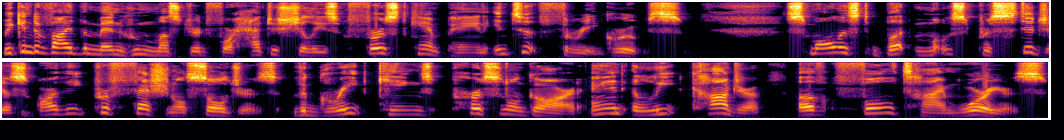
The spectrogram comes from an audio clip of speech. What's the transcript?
we can divide the men who mustered for Hattushili's first campaign into three groups. Smallest but most prestigious are the professional soldiers, the great king's personal guard, and elite cadre of full-time warriors.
